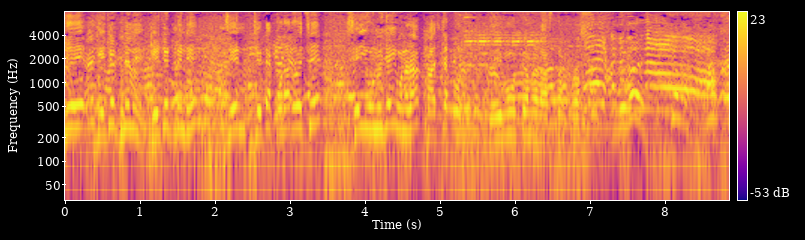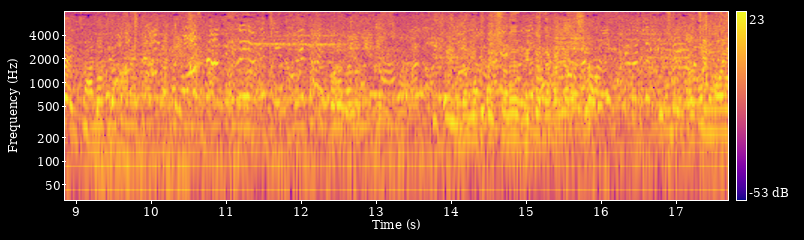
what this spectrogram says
যে গেজেট মেনে গেজেট মেনে যে, যেটা করা রয়েছে, সেই অনুযায়ী ওনারা কাজটা করবে। এই মুহূর্তে আমরা রাস্তা ক্রস মোটামুটি পেছনের ভিড়টা দেখা যাচ্ছে। চিন্ময়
